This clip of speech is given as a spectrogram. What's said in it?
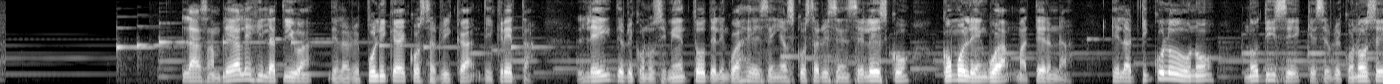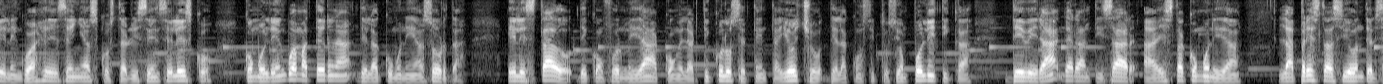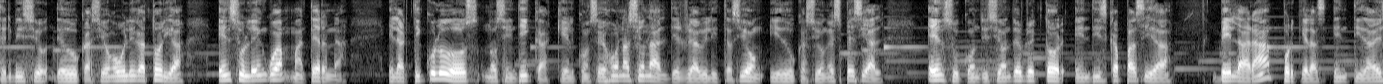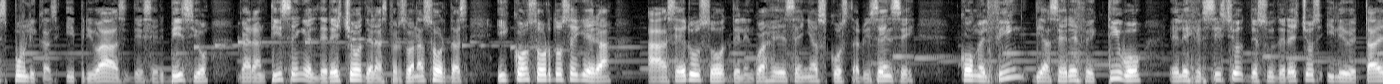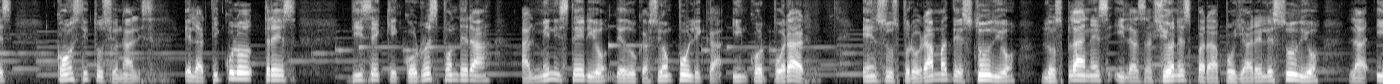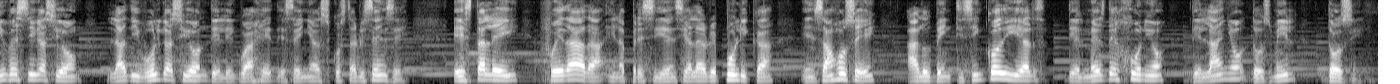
La Asamblea Legislativa de la República de Costa Rica decreta Ley de Reconocimiento del Lenguaje de Señas Costarricense LESCO como lengua materna. El artículo 1 nos dice que se reconoce el lenguaje de señas costarricense LESCO como lengua materna de la comunidad sorda el Estado, de conformidad con el artículo 78 de la Constitución Política, deberá garantizar a esta comunidad la prestación del servicio de educación obligatoria en su lengua materna. El artículo 2 nos indica que el Consejo Nacional de Rehabilitación y Educación Especial, en su condición de rector en discapacidad, velará porque las entidades públicas y privadas de servicio garanticen el derecho de las personas sordas y con sordoceguera a hacer uso del lenguaje de señas costarricense con el fin de hacer efectivo el ejercicio de sus derechos y libertades constitucionales. El artículo 3 dice que corresponderá al Ministerio de Educación Pública incorporar en sus programas de estudio los planes y las acciones para apoyar el estudio, la investigación, la divulgación del lenguaje de señas costarricense. Esta ley fue dada en la Presidencia de la República en San José a los 25 días del mes de junio del año 2012.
